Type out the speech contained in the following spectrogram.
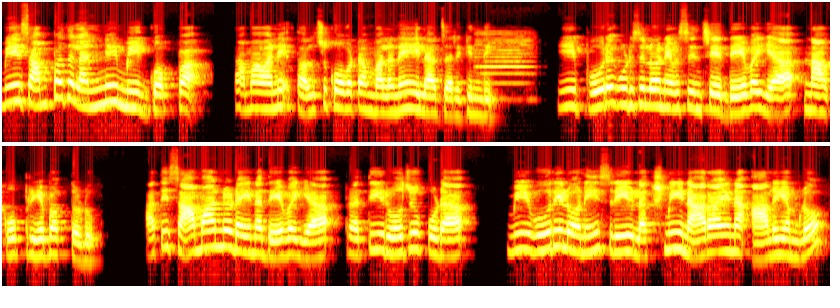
మీ సంపదలన్నీ మీ గొప్ప తమవని తలుచుకోవటం వలనే ఇలా జరిగింది. ఈ పూరగుడిసెలో నివసించే దేవయ్య నాకు ప్రియభక్తుడు. అతి సామాన్యుడైన దేవయ్య ప్రతిరోజు కూడా మీ ఊరిలోని శ్రీ లక్ష్మీనారాయణ ఆలయంలో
